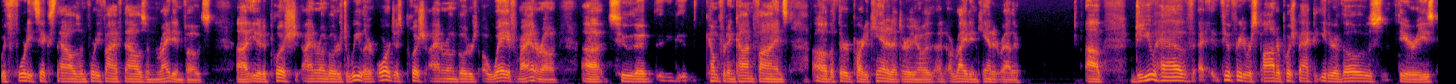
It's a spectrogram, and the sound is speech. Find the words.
with 46,000, 45,000 write in votes, uh, either to push Iannarone voters to Wheeler or just push Iannarone voters away from Iannarone uh, to the comforting confines of a third party candidate or, you know, a, a write in candidate rather. Uh, do you have, uh, feel free to respond or push back to either of those theories.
